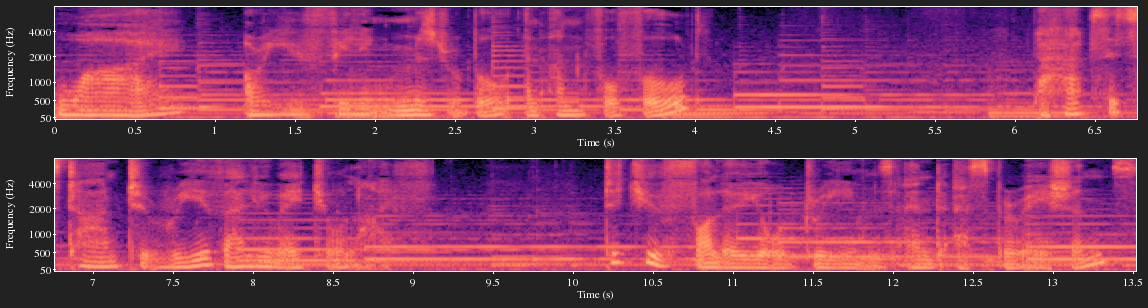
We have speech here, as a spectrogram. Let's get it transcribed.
Why are you feeling miserable and unfulfilled? Perhaps it's time to reevaluate your life. Did you follow your dreams and aspirations?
